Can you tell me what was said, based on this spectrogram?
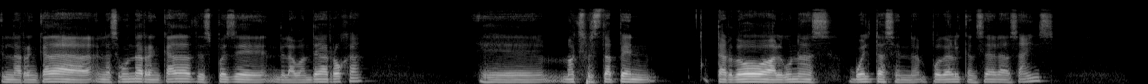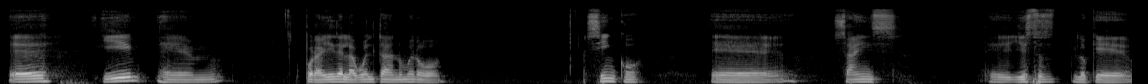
en la arrancada, en la segunda arrancada después de, de la bandera roja, eh, Max Verstappen tardó algunas vueltas en poder alcanzar a Sainz eh, y em, por ahí de la vuelta número 5, eh, Sainz, eh, y esto es lo que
